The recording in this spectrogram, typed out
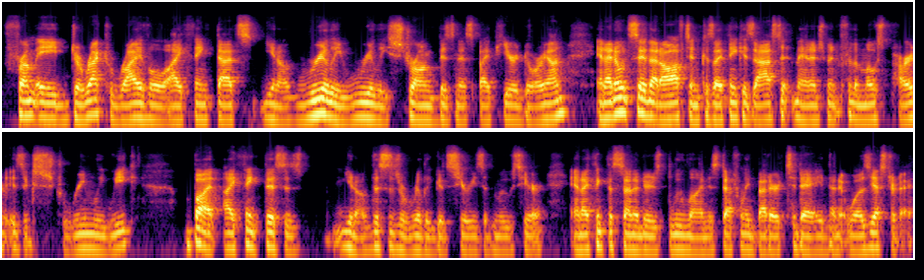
from a direct rival, I think that's, you know, really, really strong business by Pierre Dorion. And I don't say that often because I think his asset management for the most part is extremely weak. But I think this is, you know, this is a really good series of moves here. And I think the Senators' blue line is definitely better today than it was yesterday.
